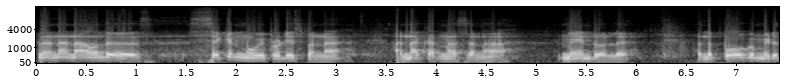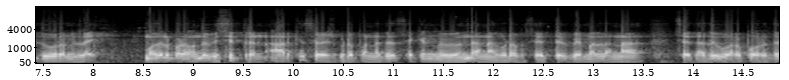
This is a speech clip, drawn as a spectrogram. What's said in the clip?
இல்லைண்ணா நான் வந்து செகண்ட் மூவி ப்ரொடியூஸ் பண்ணேன். அண்ணா கருணாஸ் அண்ணா மெயின் ரோலு அந்த போகும் இடு தூரம் இல்லை. முதல் படம் வந்து விசித்ரன் ஆர்கே சுரேஷ் கூட பண்ணது. செகண்ட் மூவி வந்து அண்ணா கூட சேர்த்து விமல் அண்ணா சேர்த்து அது வரப்போகிறது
